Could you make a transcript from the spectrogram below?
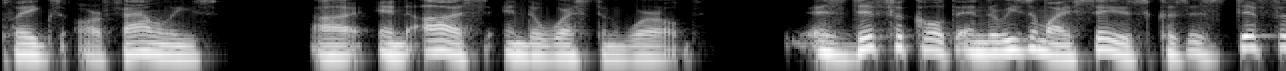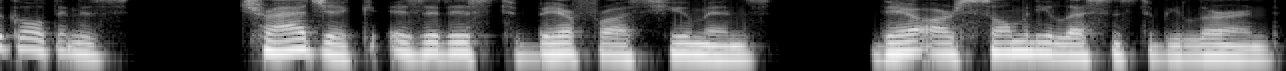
plagues our families uh, and us in the Western world? As difficult, and the reason why I say this because as difficult and as tragic as it is to bear for us humans, there are so many lessons to be learned.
